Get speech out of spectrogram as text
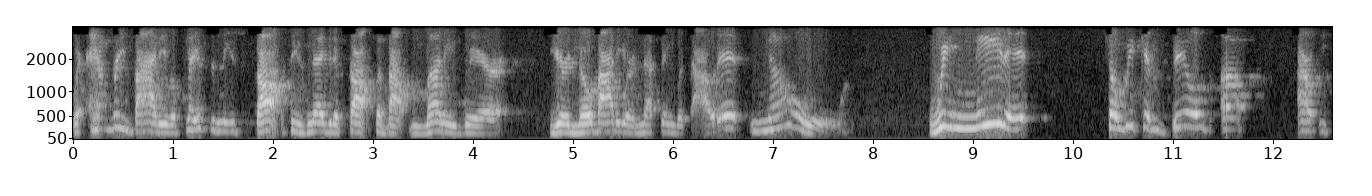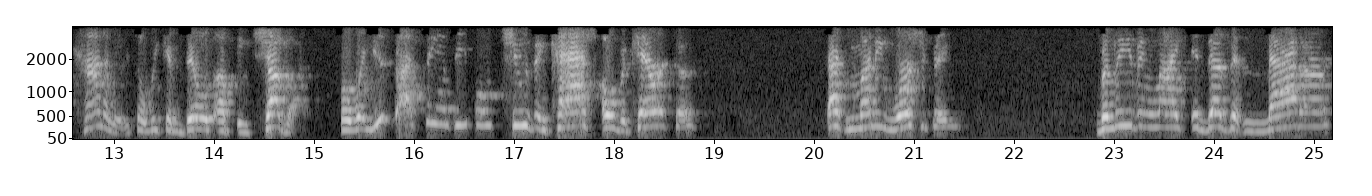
with everybody, replacing these thoughts, these negative thoughts about money where you're nobody or nothing without it. No. We need it so we can build up our economy, so we can build up each other. But when you start seeing people choosing cash over character, that's money worshiping, believing like it doesn't matter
